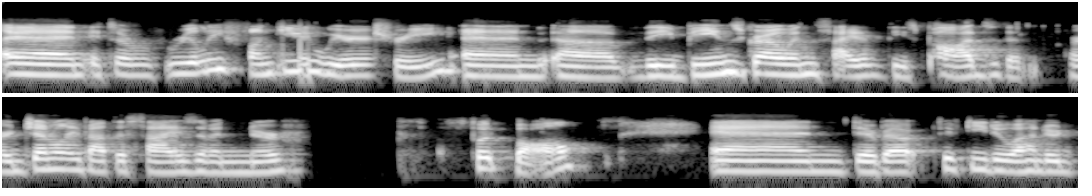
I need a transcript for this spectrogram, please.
And it's a really funky, weird tree, and uh, the beans grow inside of these pods that are generally about the size of a Nerf football, and they're about 50 to 100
